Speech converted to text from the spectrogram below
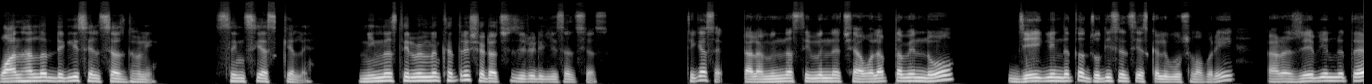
ওয়ান হান্ড্রেড ডিগ্রি সেলসিয়াস ধরি সেলসিয়াস স্কেলে নিম্ন স্থির বিন্দুর ক্ষেত্রে সেটা হচ্ছে জিরো ডিগ্রি সেলসিয়াস ঠিক আছে? তাহলে নিম্ন স্থির বিন্দু হচ্ছে একটা বিন্দু যেই বিন্দুতে যদি সেলসিয়াস স্কেলে বিবেচনা করি, তাহলে যে বিন্দুতে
